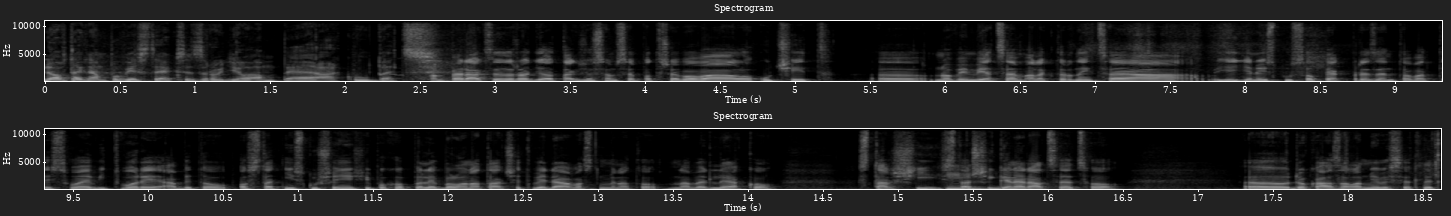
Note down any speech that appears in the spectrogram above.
No, tak nám povězte, jak se zrodil Amperák vůbec. Amperák se zrodil tak, že jsem se potřeboval učit uh, novým věcem elektronice a jediný způsob, jak prezentovat ty svoje výtvory, aby to ostatní zkušenější pochopili, bylo natáčet videa. Vlastně mě na to navedli jako starší, hmm. starší generace, co Eh, dokázala mě vysvětlit.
